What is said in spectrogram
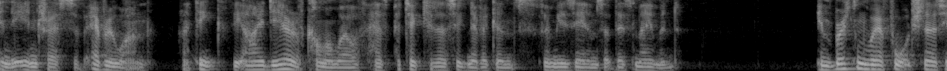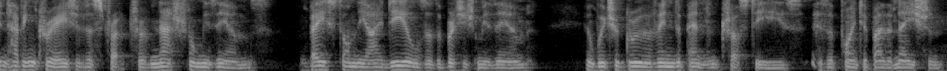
in the interests of everyone, I think the idea of Commonwealth has particular significance for museums at this moment. In Britain, we're fortunate in having created a structure of national museums based on the ideals of the British Museum, in which a group of independent trustees is appointed by the nation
